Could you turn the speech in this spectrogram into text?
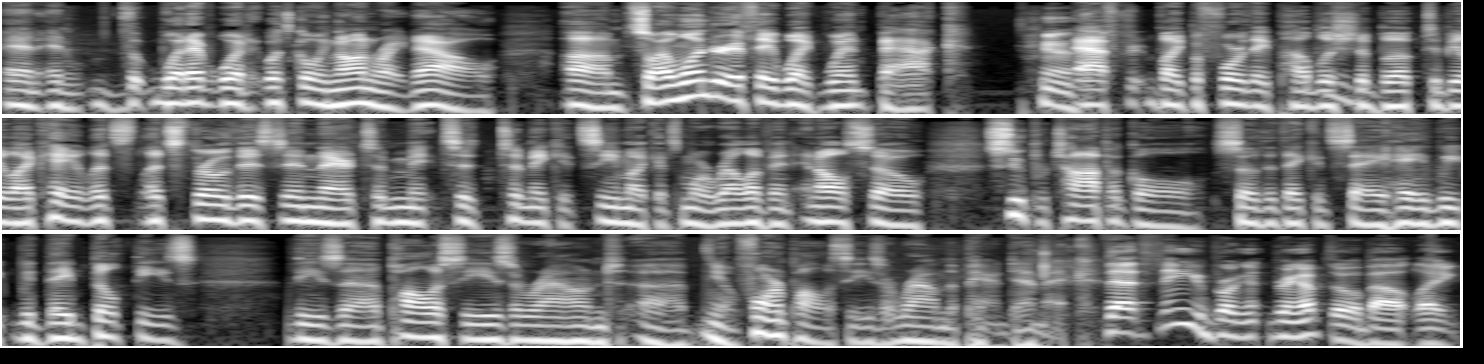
and and the, whatever what what's going on right now. Um, so I wonder if they like went back. after like before they published a book to be like hey let's let's throw this in there to make to, to make it seem like it's more relevant and also super topical so that they could say hey we, we they built these these uh, policies around uh, you know foreign policies around the pandemic. That thing you bring, bring up though about like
